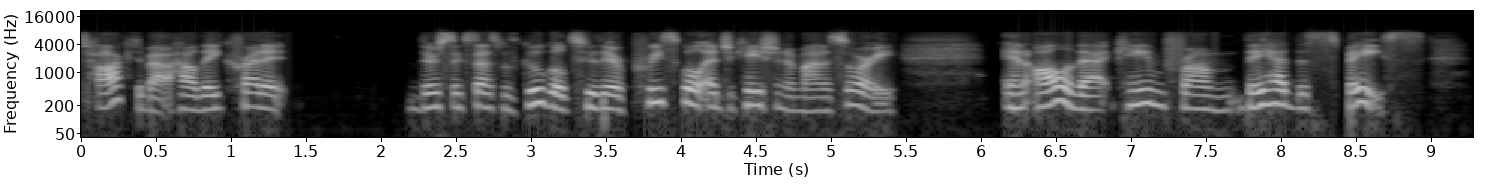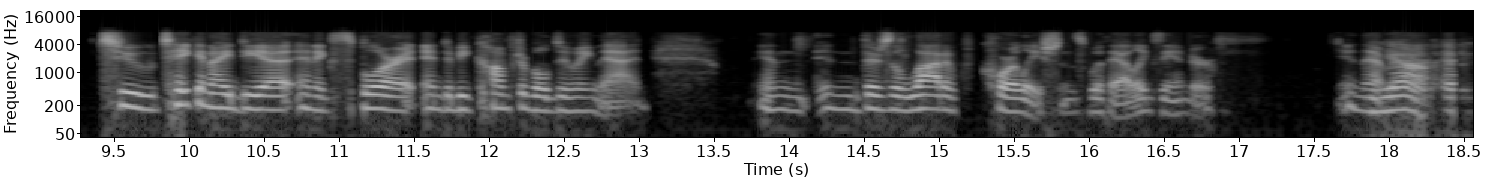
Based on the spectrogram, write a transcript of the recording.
talked about how they credit their success with Google to their preschool education in Montessori. And all of that came from they had the space to take an idea and explore it and to be comfortable doing that. And and there's a lot of correlations with Alexander in that yeah, regard. and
